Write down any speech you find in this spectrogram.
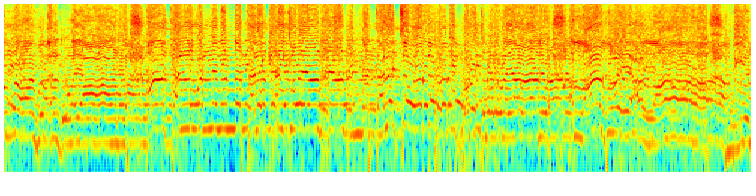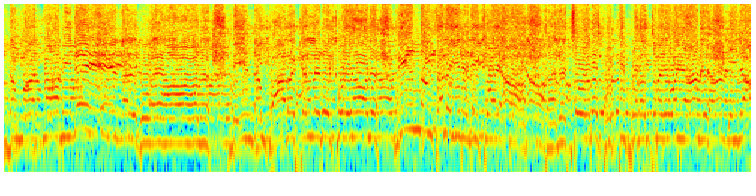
അള്ളാഹു നൽകുകയാണ്. ആ കല്ല് കൊണ്ട് നിന്നെ തലക്കടിക്കുകയാണ്. നിന്നെ തലച്ചോറ് പൊട്ടി പുറത്തു വരുകയാണ്. അള്ളാഹുവേ അള്ളാ വീണ്ടും ആത്മാവിനെ നൽകുകയാണ്. വീണ്ടും പാറക്കല്ലെടുക്കുകയാണ്. വീണ്ടും തലയിലിരിക്കുകയാ തലച്ചോറ് പൊട്ടി പുറത്തു വരുകയാണ്. ഇലാ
